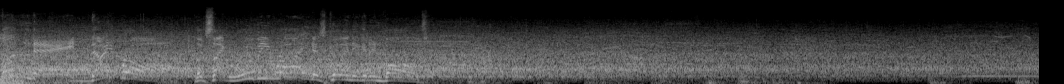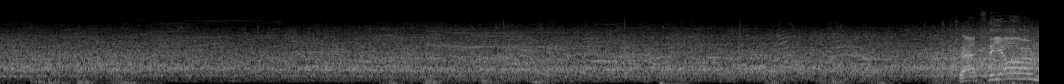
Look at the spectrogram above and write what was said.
Monday Night Raw. Looks like Ruby Riott is going to get involved. Traps the arm.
